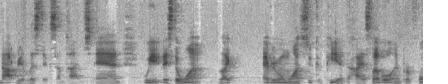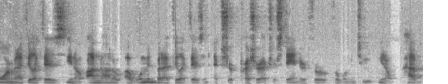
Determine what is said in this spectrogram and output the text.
not realistic sometimes and we they still want like everyone wants to compete at the highest level and perform and i feel like there's you know i'm not a, a, woman but i feel like there's an extra pressure extra standard for for women to you know have a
